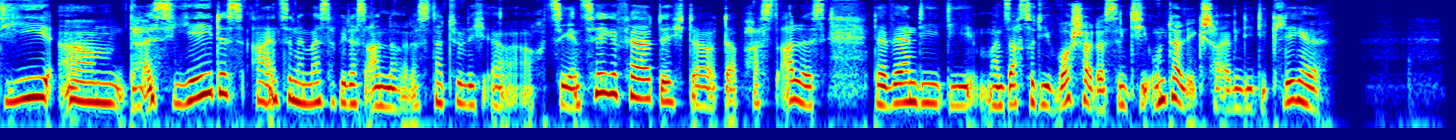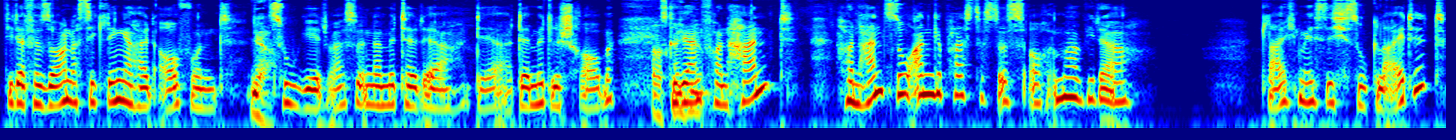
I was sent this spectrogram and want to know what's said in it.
Die, ähm, da ist jedes einzelne Messer wie das andere. Das ist natürlich äh, auch CNC gefertigt, da, da passt alles. Da werden die, die, man sagt so die Washer, das sind die Unterlegscheiben, die die Klinge die dafür sorgen, dass die Klinge halt auf und ja. zugeht, weißt du, in der Mitte der, der, der Mittelschraube. Die werden von Hand, von Hand so angepasst, dass das auch immer wieder gleichmäßig so gleitet.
